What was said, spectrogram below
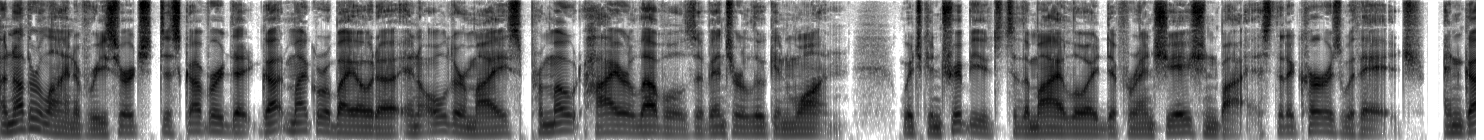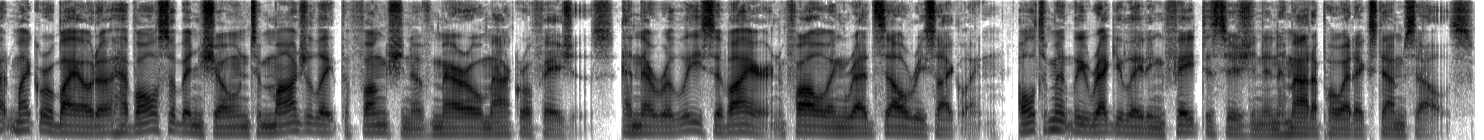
Another line of research discovered that gut microbiota in older mice promote higher levels of interleukin 1, which contributes to the myeloid differentiation bias that occurs with age. And gut microbiota have also been shown to modulate the function of marrow macrophages and their release of iron following red cell recycling, ultimately regulating fate decision in hematopoietic stem cells.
